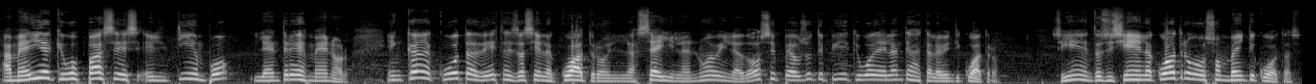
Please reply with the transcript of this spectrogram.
A medida que vos pases el tiempo, la entrega es menor. En cada cuota de estas, ya sea en la 4, en la 6, en la 9 y en la 12, Peugeot te pide que vos adelantes hasta la 24. ¿Sí? Entonces, si es en la 4, vos son 20 cuotas.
